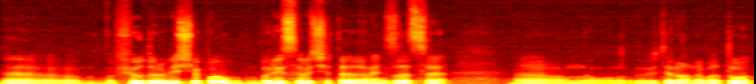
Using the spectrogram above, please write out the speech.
э, Федорович и Павел Борисович, это организация э, ну, ветеранов АТО.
